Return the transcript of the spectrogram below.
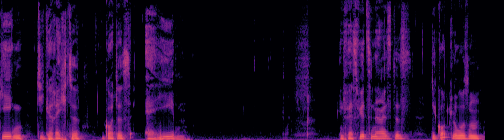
gegen die Gerechte Gottes erheben. In Vers 14 heißt es, die Gottlosen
